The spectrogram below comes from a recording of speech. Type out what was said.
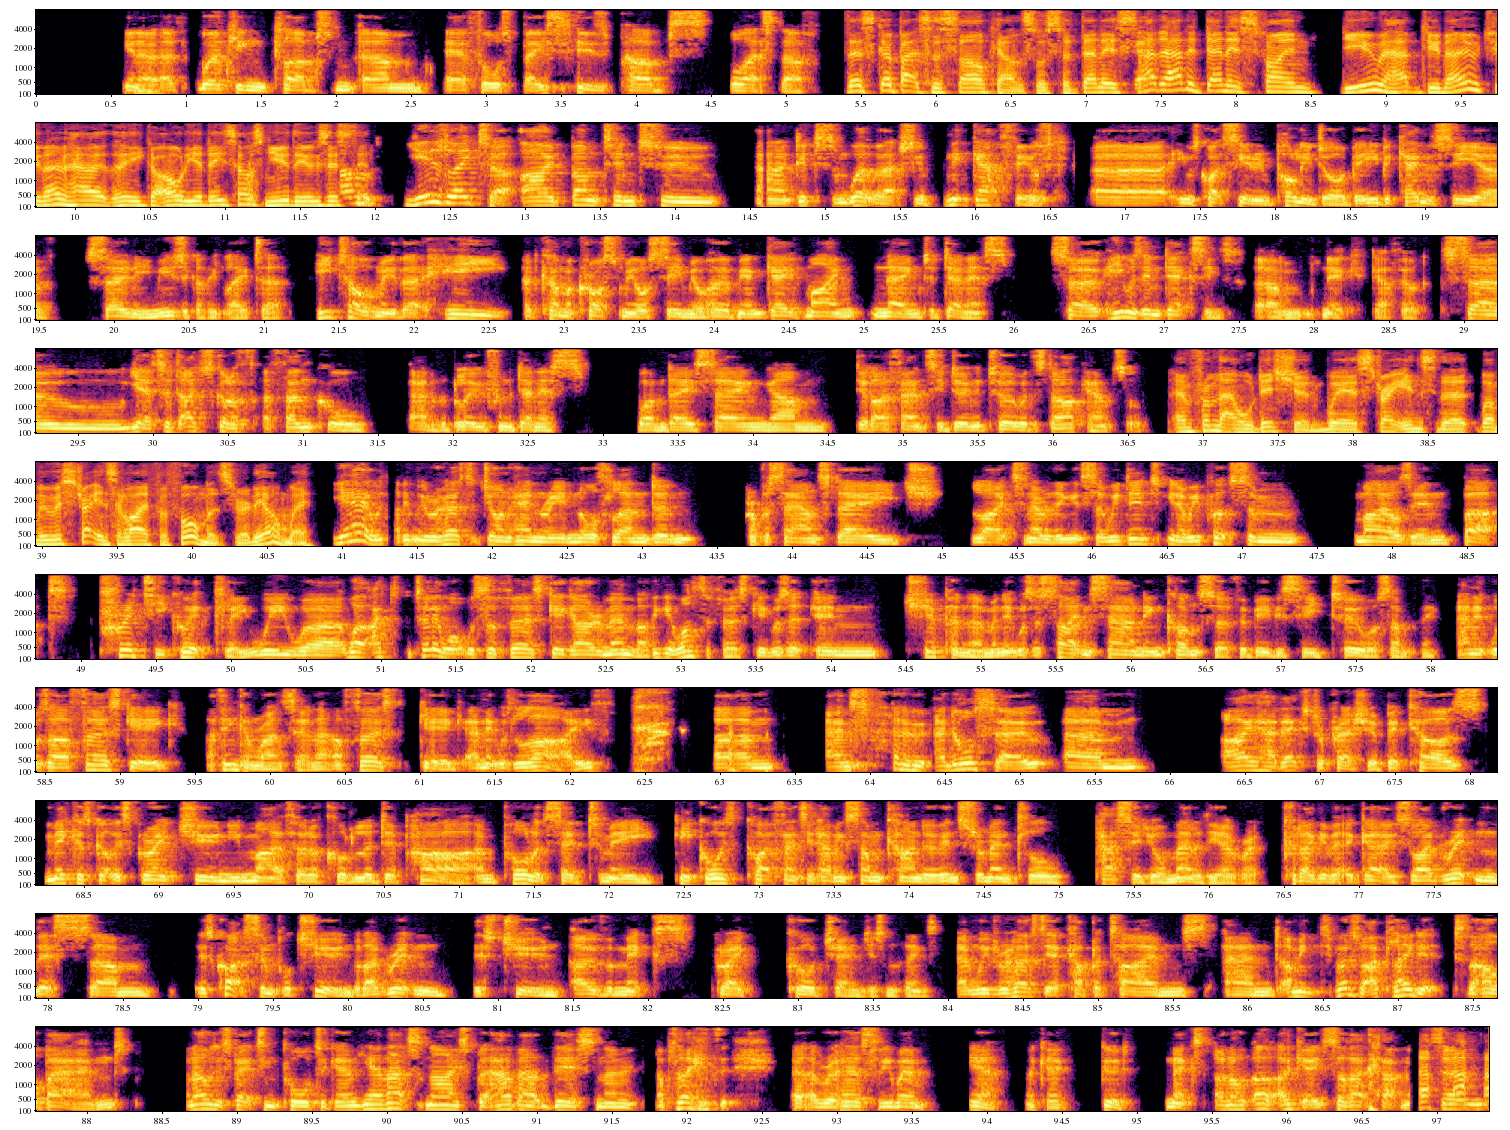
you know, at working clubs, um, Air Force bases, pubs, all that stuff. Let's go back to the Style Council. So, Dennis, yeah. how, how, did Dennis find you? How, do you know? Do you know how he got hold of your details? Knew they existed? Um, years later, I bumped into and I did some work with actually Nick Gatfield. Uh, he was quite senior in Polydor, but he became the CEO of Sony Music, I think, later. He told me that he had come across me or seen me or heard me and gave my name to Dennis. So he was in Dexys, um, Nick Gatfield. So yeah, so I just got a, a, phone call out of the blue from Dennis one day saying, um, "Did I fancy doing a tour with the Style Council?" And from that audition, we're straight into the well, I mean, we're straight into live performance, really, aren't we? Yeah, I think we rehearsed at John Henry in North London, proper soundstage, lights and everything. So we did, you know, we put some miles in, but pretty quickly. We were well i tell you what was the first gig i remember. I think it was the first gig. Was it in chippenham and it was a sight and sound in concert for bbc two or something. And it was our first gig i think i'm right saying that our first gig and it was live. Um, and so and also um, I had extra pressure because Mick has got this great tune you might have heard of called Le Départ. And Paul had said to me, he always quite fancied having some kind of instrumental passage or melody over it. Could I give it a go? So I'd written this, um, it's quite a simple tune, but I'd written this tune over Mick's great chord changes and things. And we'd rehearsed it a couple of times. And I mean, to be honest, I played it to the whole band. And I was expecting Paul to go, yeah, that's nice, but how about this? And I, I played a rehearsal. He went, yeah, okay, good next. Oh, oh, okay, so that's happened. So,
